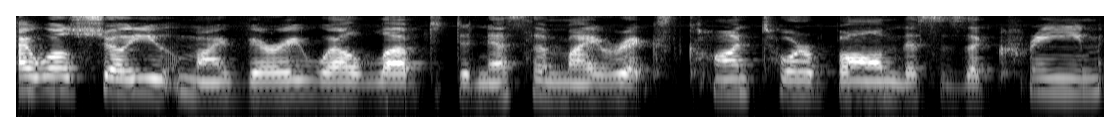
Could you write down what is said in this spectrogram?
I will show you my very well loved Danessa Myricks Contour Balm. This is a cream,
